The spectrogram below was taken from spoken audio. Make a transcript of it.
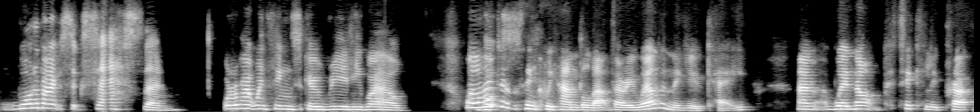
What about success then? What about when things go really well? Well, What's... I don't think we handle that very well in the UK. And um, we're not particularly pr-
